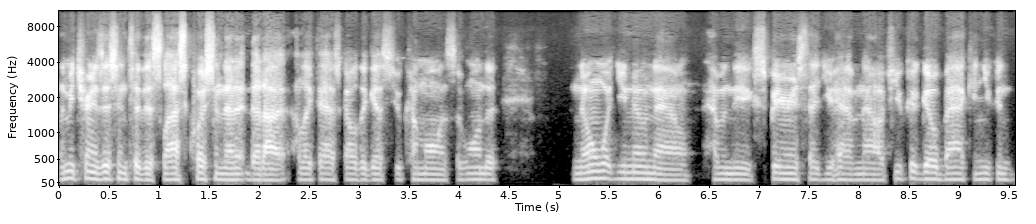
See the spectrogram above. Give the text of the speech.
let me transition to this last question that that I, I like to ask all the guests who come on. So Wanda, knowing what you know now, having the experience that you have now if you could go back and you can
